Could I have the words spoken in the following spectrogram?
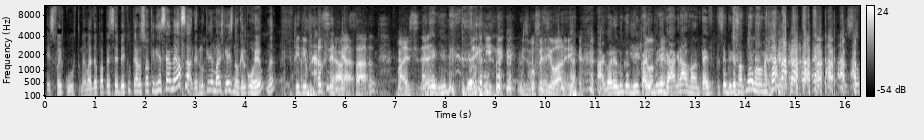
Esse foi curto, né? Mas deu para perceber que o cara só queria ser ameaçado. Ele não queria mais que isso, não, que ele correu, né? Pediu para ser ameaçado, mas. Mas é, neguinho deu. Esbofeteou ali. Agora eu nunca vi o cara brigar pena. gravando, que aí você briga só com uma mão, né? eu sou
